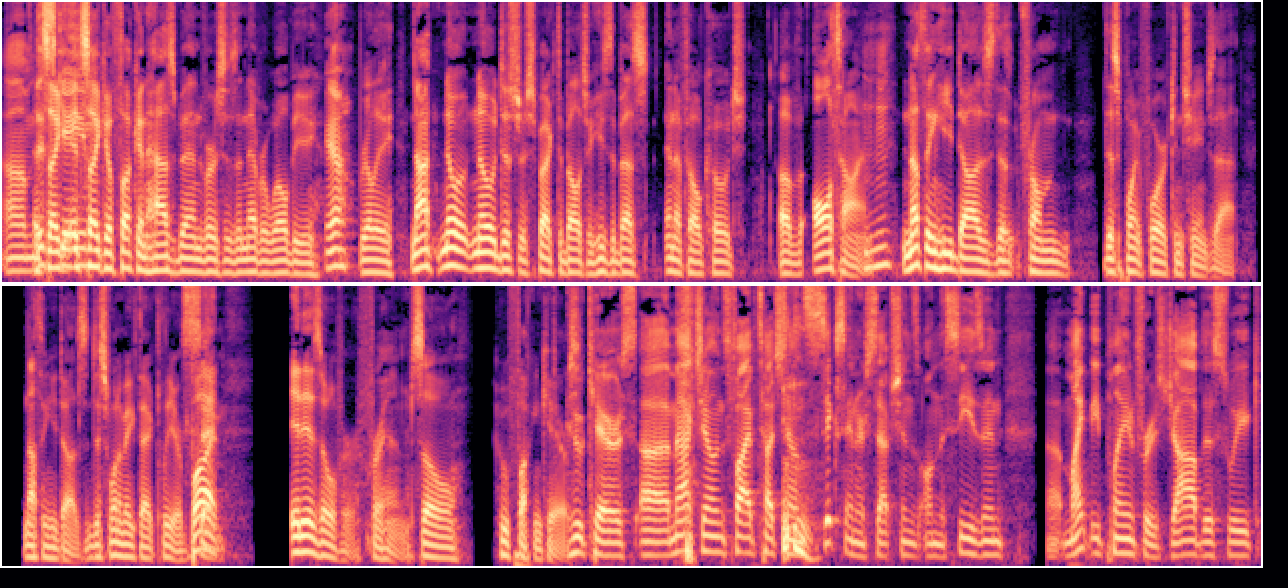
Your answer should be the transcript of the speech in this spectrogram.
Um, it's this like game, it's like a fucking has been versus a never will be. Yeah. really. Not no no disrespect to Belichick. He's the best NFL coach of all time. Mm-hmm. Nothing he does that from this point forward can change that. Nothing he does. I just want to make that clear. But Same. It is over for him. So who fucking cares? Who cares? Uh, Mac Jones, five touchdowns, six interceptions on the season. Uh, might be playing for his job this week.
